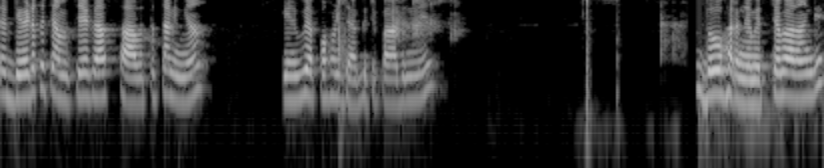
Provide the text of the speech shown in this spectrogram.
ਤੇ ਡੇਢ ਕੁ ਚਮਚੇਗਾ ਸਾਬਤ ਧਨੀਆ, ਇਹਨੂੰ ਵੀ ਆਪਾਂ ਹੁਣ ਜੱਗ 'ਚ ਪਾ ਦਿੰਨੇ ਆ। ਦੋ ਹਰੀਆਂ ਮਿਰਚਾਂ ਪਾ ਦਾਂਗੇ।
